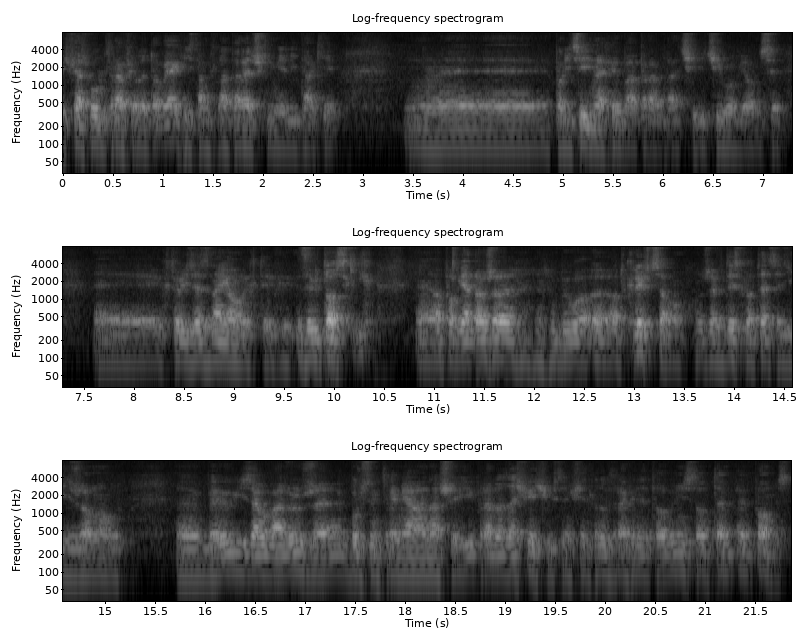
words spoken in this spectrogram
e, światło ultrafioletowe, jakieś tam latareczki mieli takie e, policyjne chyba, prawda, ci, ci łowiący, e, któryś ze znajomych tych zyltowskich e, opowiadał, że był e, odkrywcą, że w dyskotece gdzieś żoną e, był i zauważył, że bursztyn, który miała na szyi, prawda, zaświecił w tym świetle ultrafioletowym i stąd ten e, pomysł.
